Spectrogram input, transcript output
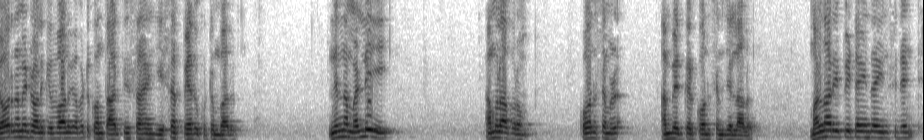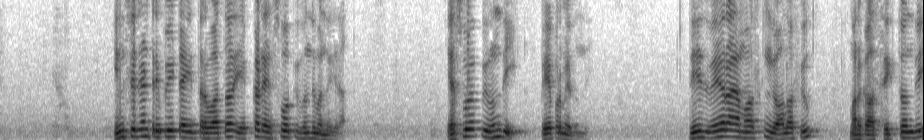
గవర్నమెంట్ వాళ్ళకి ఇవ్వాలి కాబట్టి కొంత ఆర్థిక సహాయం చేశారు పేద కుటుంబాలు. నిన్న మళ్ళీ అమలాపురం కోనసీమ అంబేద్కర్ కోనసీమ జిల్లాలో మళ్ళా రిపీట్ అయిందా ఇన్సిడెంట్? ఇన్సిడెంట్ రిపీట్ అయిన తర్వాత ఎక్కడ ఎస్ఓపి ఉంది మన దగ్గర? ఎస్ఓపి ఉంది పేపర్ మీద ఉంది. This where I'm asking all of you మనకు ఆ శక్తి ఉంది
